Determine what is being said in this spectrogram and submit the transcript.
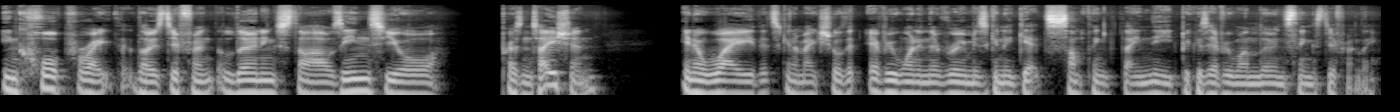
incorporate those different learning styles into your presentation in a way that's going to make sure that everyone in the room is going to get something they need because everyone learns things differently.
